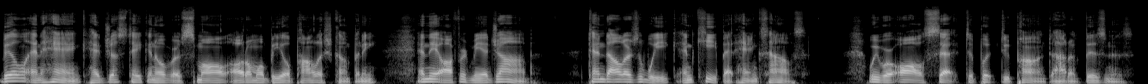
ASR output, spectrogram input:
Bill and Hank had just taken over a small automobile polish company, and they offered me a job $10 a week and keep at Hank's house. We were all set to put DuPont out of business.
